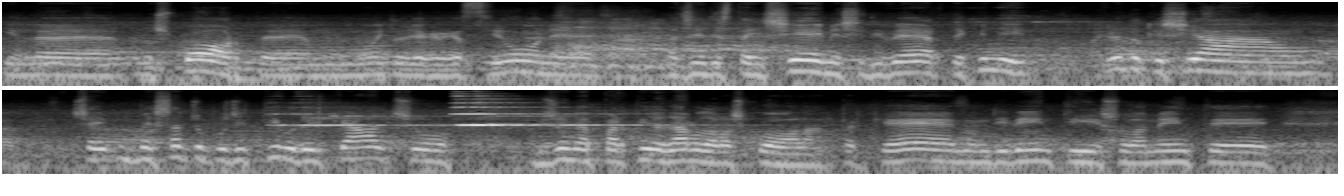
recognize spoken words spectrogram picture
il, lo sport è un momento di aggregazione, la gente sta insieme, si diverte, quindi credo che sia un, cioè, un messaggio positivo del calcio bisogna partire darlo dalla scuola perché non diventi solamente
